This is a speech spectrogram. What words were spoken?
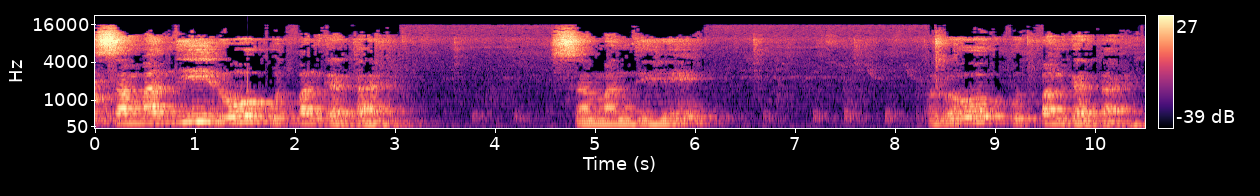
संबंधी रोग उत्पन्न करता है। संबंधी रोग उत्पन्न करता है।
